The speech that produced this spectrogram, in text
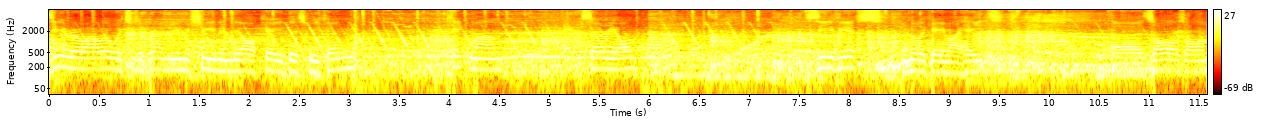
Zero Hour, which is a brand new machine in the arcade this weekend, Kickman, Xerion, Xevious, another game I hate, uh, Zarzon,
